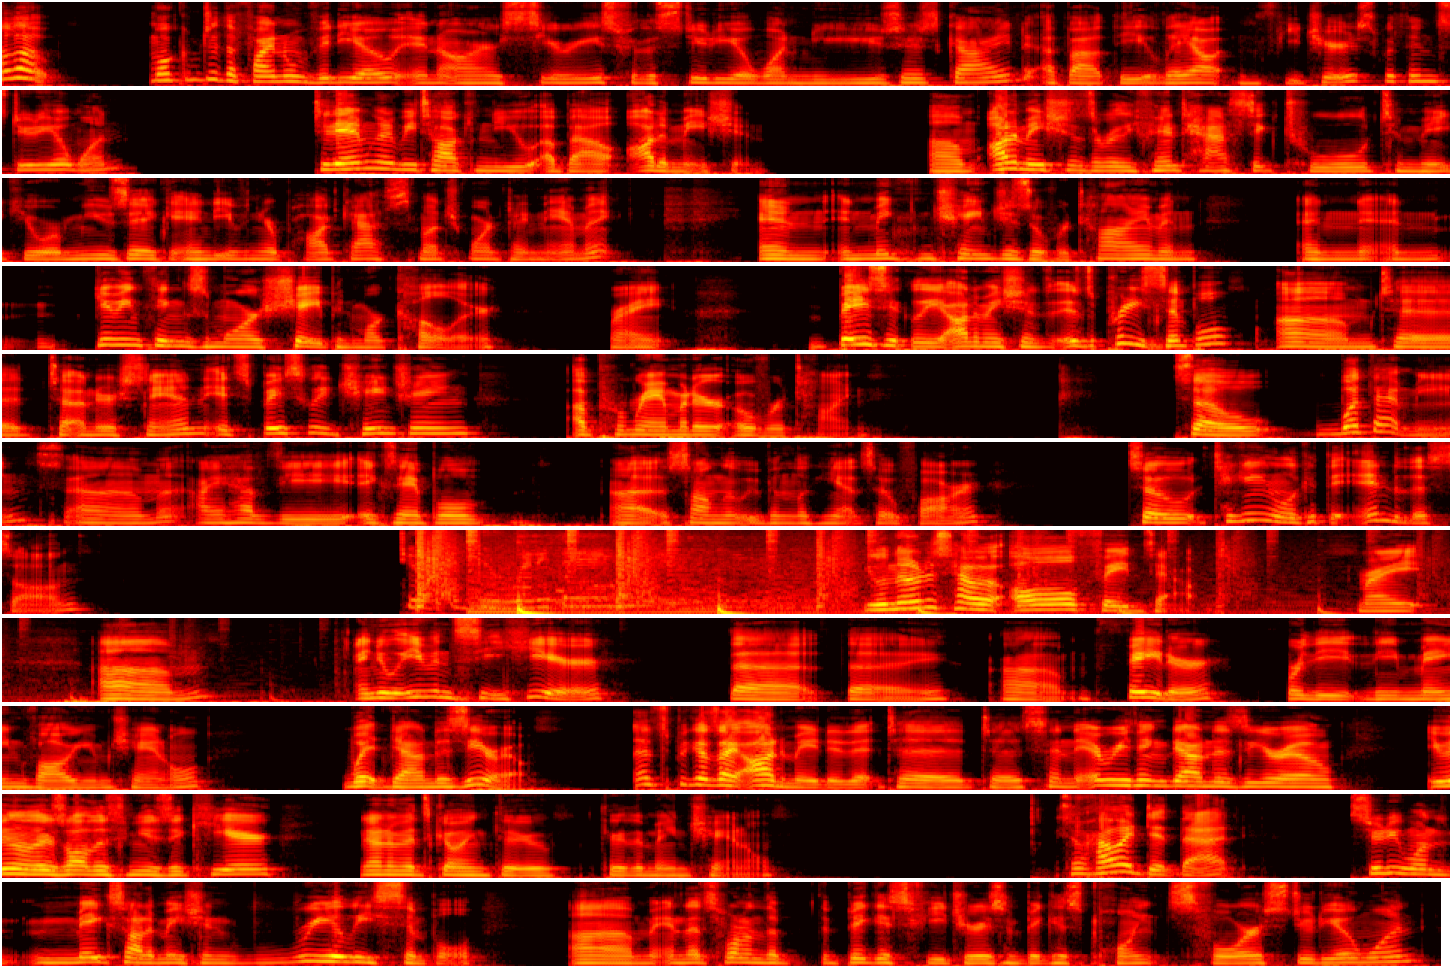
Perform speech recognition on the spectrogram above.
Hello, welcome to the final video in our series for the Studio One New Users Guide about the layout and features within Studio One. Today I'm going to be talking to you about automation. Um, automation is a really fantastic tool to make your music and even your podcasts much more dynamic and, and making changes over time and, and, and giving things more shape and more color, right? Basically automation is pretty simple um, to to understand. It's basically changing a parameter over time. So what that means, um, I have the example uh, song that we've been looking at so far. So taking a look at the end of this song, you'll notice how it all fades out, right? Um, and you'll even see here the the um, fader for the, the main volume channel went down to zero. That's because I automated it to, to send everything down to zero. Even though there's all this music here, none of it's going through through the main channel. So how I did that, Studio One makes automation really simple. Um, and that's one of the, the biggest features and biggest points for Studio One.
